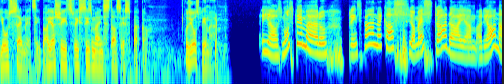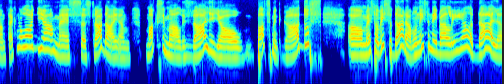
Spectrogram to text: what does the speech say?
jūsu saimniecībā, ja šīs visas izmaiņas stāsies spēkā? Uz jūsu piemēru. Jā, uz mūsu piemēru, principā nekas, jo mēs strādājam ar jaunām tehnoloģijām, mēs strādājam maksimāli zaļi jau 11 gadus. Mēs to visu darām, un īstenībā liela daļa,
